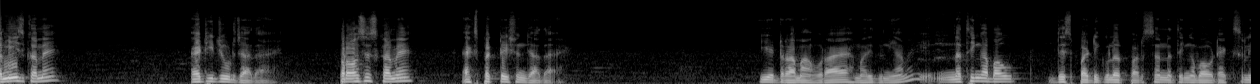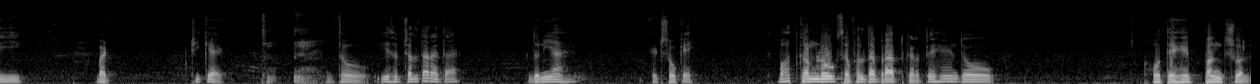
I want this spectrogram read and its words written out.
तमीज़ कम है एटीट्यूड ज़्यादा है प्रोसेस कम है एक्सपेक्टेशन ज़्यादा है। ये ड्रामा हो रहा है हमारी दुनिया में। Nothing about this particular person nothing about actually but ठीक है। तो ये सब चलता रहता है। दुनिया है। It's okay okay. बहुत कम लोग सफलता प्राप्त करते हैं जो होते हैं पंक्चुअल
